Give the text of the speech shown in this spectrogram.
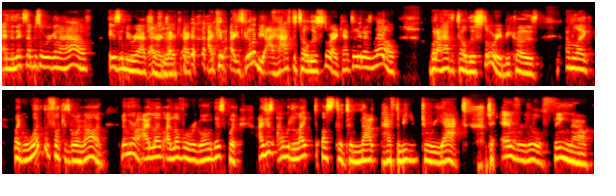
And the next episode we're gonna have is gonna be reactionary. 'cause I, I, I can. It's gonna be. I have to tell this story. I can't tell you guys now, but I have to tell this story because I'm like, like, what the fuck is going on? Don't get me wrong. I love, I love where we're going with this, but I just, I would like us to to not have to be to react to every little thing now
